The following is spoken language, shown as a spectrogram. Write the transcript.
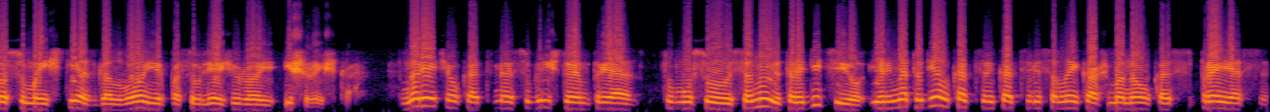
tos sumaišties galvoj ir pasaulyje žiūroj išraiška. Norėčiau, kad mes sugrįžtumėm prie tų mūsų senųjų tradicijų ir ne todėl, kad, kad visą laiką aš manau, kas praėjęs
